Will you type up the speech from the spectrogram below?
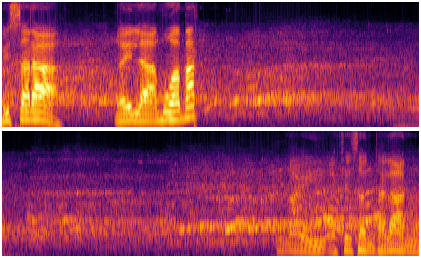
Kisada. Đây là Muhammad. Hôm nay ở trên sân Thái Lan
